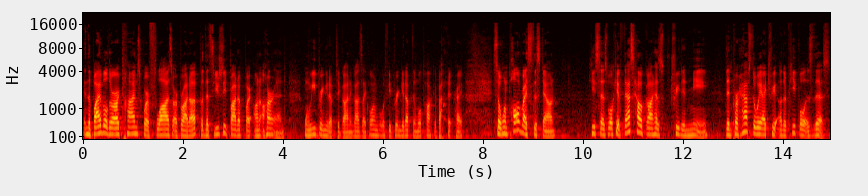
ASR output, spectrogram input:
In the Bible, there are times where flaws are brought up, but that's usually brought up by, on our end when we bring it up to God. And God's like, well, if you bring it up, then we'll talk about it, right? So when Paul writes this down, he says, well, okay, if that's how God has treated me, then perhaps the way I treat other people is this.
